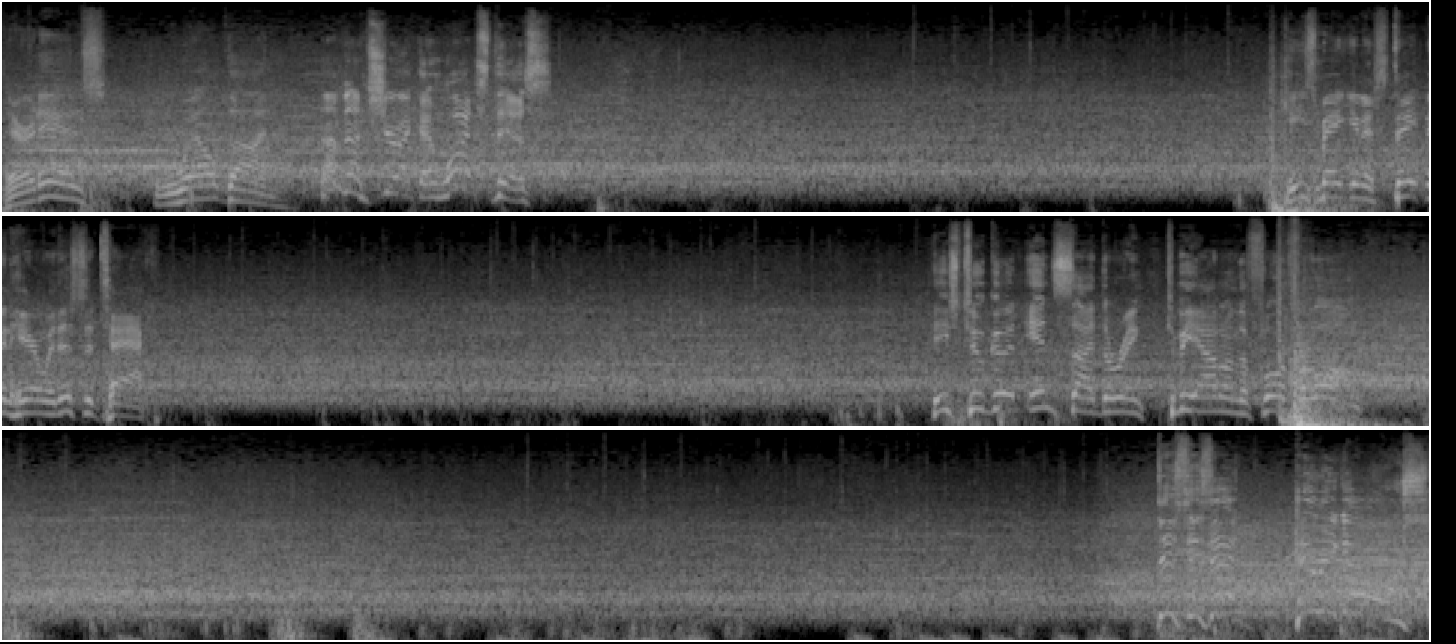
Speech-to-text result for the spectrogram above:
There it is. Well done. I'm not sure I can watch this. He's making a statement here with this attack. He's too good inside the ring to be out on the floor for long. This is it. Here he goes.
